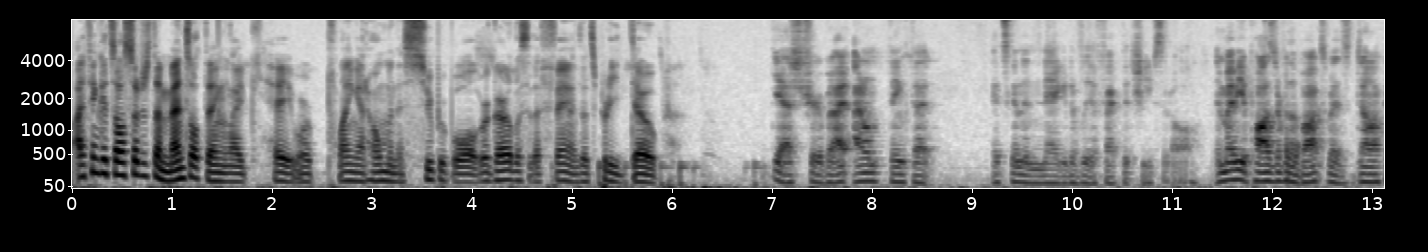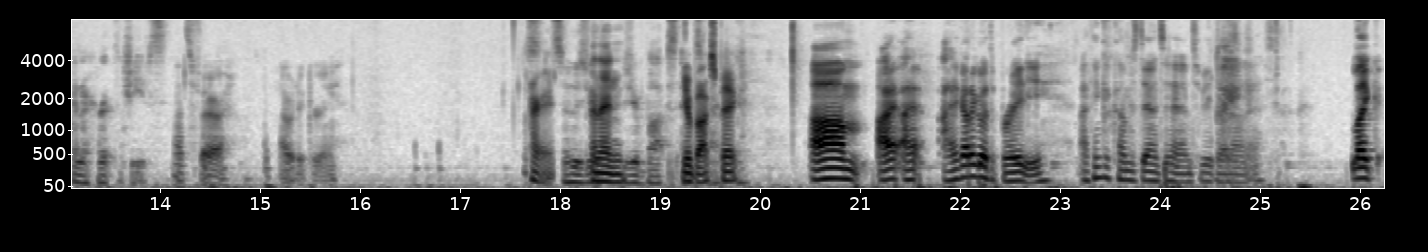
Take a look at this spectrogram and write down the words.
I think it's also just a mental thing. Like, hey, we're playing at home in the Super Bowl, regardless of the fans. That's pretty dope. Yeah, it's true, but I, I don't think that it's going to negatively affect the Chiefs at all. It might be a positive for the Bucks, but it's not going to hurt the Chiefs. That's fair. I would agree. All right. So who's your And then who's your Bucks? your Bucks pick? Um, I, I I gotta go with Brady. I think it comes down to him, to be quite honest. Like,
